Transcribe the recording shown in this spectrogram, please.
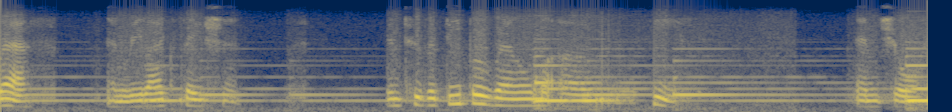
rest and relaxation into the deeper realm of peace and joy.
